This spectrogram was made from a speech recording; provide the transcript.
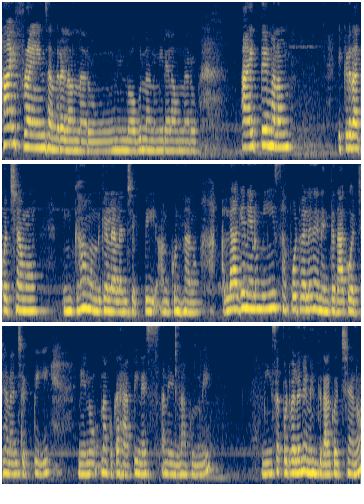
హాయ్ ఫ్రెండ్స్ అందరు ఎలా ఉన్నారు? నేను బాగున్నాను మీరు ఎలా ఉన్నారు? అయితే మనం ఇక్కడ దాకా వచ్చాము. ఇంకా ముందుకెళ్ళాలని చెప్పి అనుకుంటున్నాను. అలాగే నేను మీ సపోర్ట్ వల్ల నేను ఇంత దాకా వచ్చానని చెప్పి నేను నాకు ఒక హ్యాపీనెస్ అనేది నాకు ఉంది మీ సపోర్ట్ వల్ల నేను ఇంత దాకా వచ్చాను.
